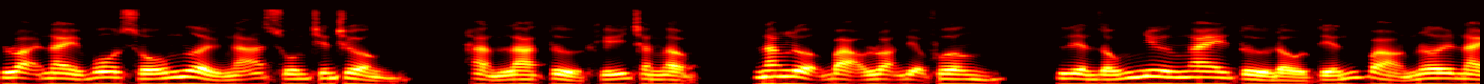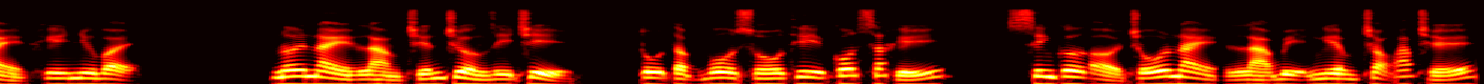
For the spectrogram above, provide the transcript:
loại này vô số người ngã xuống chiến trường, hẳn là tử khí tràn ngập, năng lượng bạo loạn địa phương, liền giống như ngay từ đầu tiến vào nơi này khi như vậy. Nơi này làm chiến trường di chỉ, tụ tập vô số thi cốt sát khí, sinh cơ ở chỗ này là bị nghiêm trọng áp chế,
